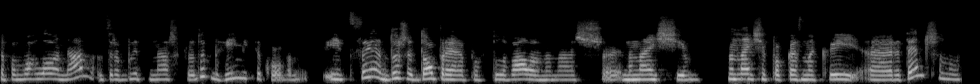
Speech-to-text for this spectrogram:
допомогло нам зробити наш продукт гейміфікований. І це дуже добре повпливало на наш на наші на наші показники е, ретеншену.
